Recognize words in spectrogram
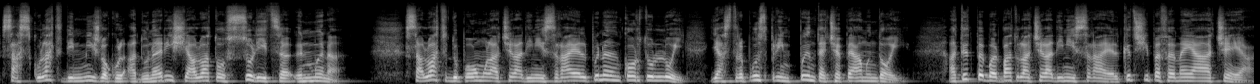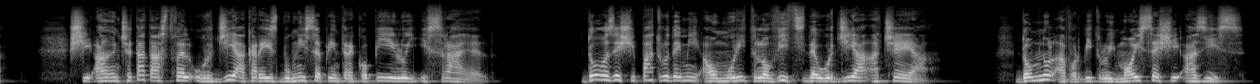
s-a sculat din mijlocul adunării și a luat o suliță în mână. S-a luat după omul acela din Israel până în cortul lui, i-a străpuns prin pântece pe amândoi, atât pe bărbatul acela din Israel, cât și pe femeia aceea. Și a încetat astfel urgia care izbucnise printre copiii lui Israel. 24 de mii au murit loviți de urgia aceea. Domnul a vorbit lui Moise și a zis –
